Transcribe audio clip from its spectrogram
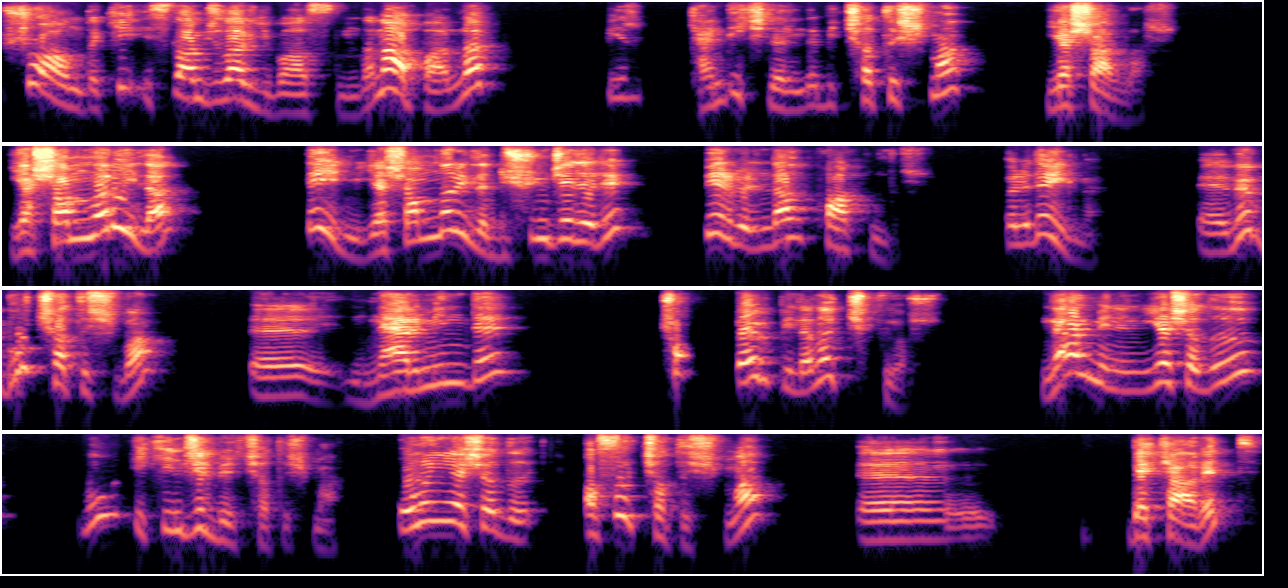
şu andaki İslamcılar gibi aslında ne yaparlar? Bir kendi içlerinde bir çatışma yaşarlar. Yaşamlarıyla değil mi? Yaşamlarıyla düşünceleri birbirinden farklıdır. Öyle değil mi? E, ve bu çatışma e, Nermin'de çok ön plana çıkıyor. Nermin'in yaşadığı bu ikincil bir çatışma. Onun yaşadığı asıl çatışma e, bekaret,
